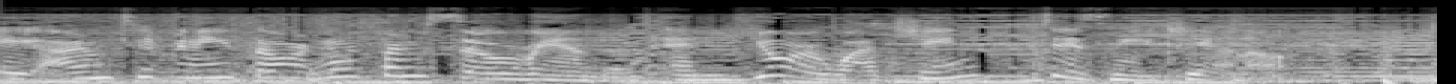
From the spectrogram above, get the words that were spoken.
Hey, I'm Tiffany Thornton from So Random, and you're watching Disney Channel.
